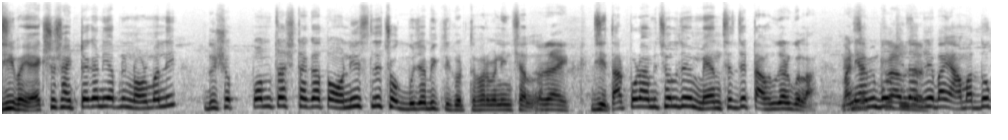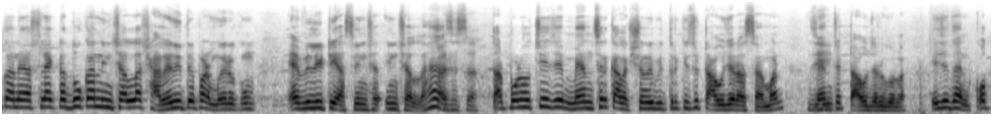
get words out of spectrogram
জি ভাই একশো ষাট টাকা নিয়ে আপনি নর্মালি দুইশো পঞ্চাশ টাকা তো অনিয়াসলি চোখ বুঝা বিক্রি করতে পারবেন ইনশাল্লাহ রাইট জি তারপরে আমি চলে যাই মেন্সের যে ট্রাউজারগুলা। মানে আমি বলছি না trouser। যে ভাই আমার দোকানে আসলে একটা দোকান ইনশাল্লাহ সাজিয়ে দিতে পারব এরকম অ্যাবিলিটি আছে ইনশাল্লাহ হ্যাঁ? আচ্ছা, আচ্ছা। তারপরে হচ্ছে যে মেন্সের কালেকশনের ভিতরে কিছু ট্রাউজার আছে আমার মেন্সের ট্রাউজারগুলা। এই যে দেন কত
